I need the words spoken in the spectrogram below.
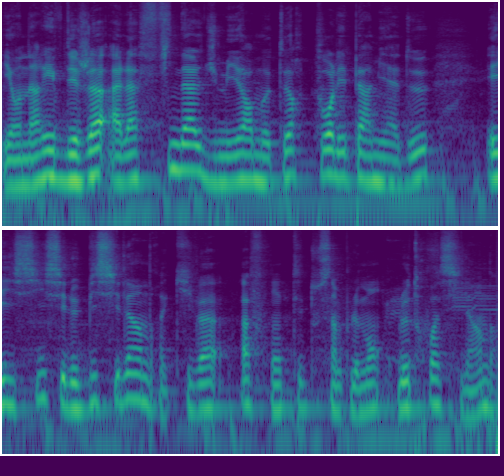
Et on arrive déjà à la finale du meilleur moteur pour les permis à 2. Et ici, c'est le bicylindre qui va affronter tout simplement le 3 cylindres.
